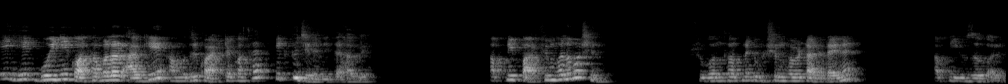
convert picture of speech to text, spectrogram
এই বই নিয়ে কথা বলার আগে আমাদের কয়েকটা কথা একটু জেনে নিতে হবে। আপনি পারফিউম ভালোবাসেন? সুগন্ধ আপনাকে ভীষণভাবে টানে, তাই না? আপনি ইউজও করেন।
